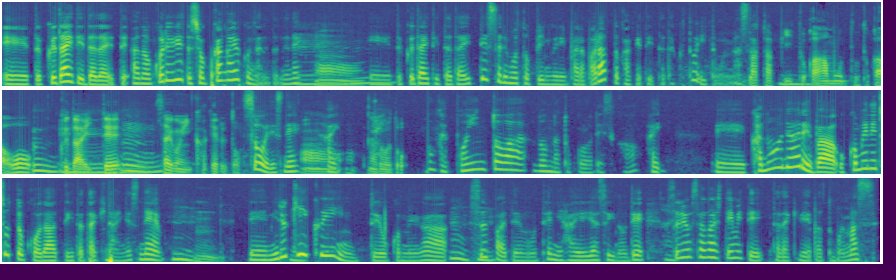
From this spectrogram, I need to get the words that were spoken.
えっ、と、砕いていただいて、あの、これを入れると食感が良くなるのでね、うんえっ、と、砕いていただいて、それもトッピングにパラパラっとかけていただくといいと思います。バタピーとかアーモンドとかをうん砕いてう、ん最後にかけると。そうですね。はい。なるほど。今回ポイントはどんなところですか？えー可能であれば、お米にちょっとこだわっていただきたいんですね。う。うんん。で、ミルキークイーンというお米がうんうんスーパーでも手に入りやすいので、はいそれを探してみていただければと思います。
